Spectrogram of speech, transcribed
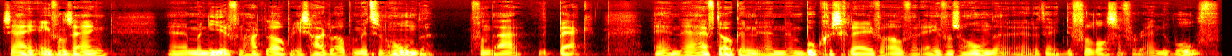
zijn, een van zijn eh, manieren van hardlopen is hardlopen met zijn honden. Vandaar de pack. En eh, hij heeft ook een, een, een boek geschreven over een van zijn honden. eh, dat heet The Philosopher and the Wolf.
